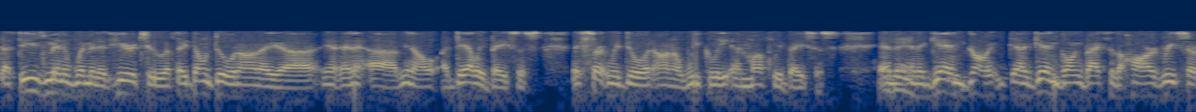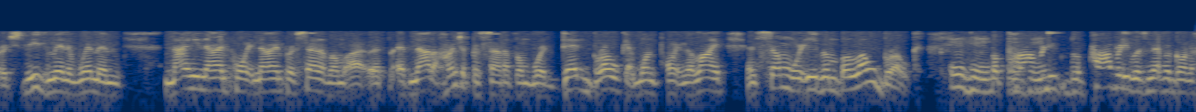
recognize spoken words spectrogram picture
that these men and women adhere to. If they don't do it on a uh, an, uh, you know a daily basis, they certainly do it on a weekly and monthly basis. And mm-hmm. and again, going again going back to the hard research, these men and women 99.9% of them, are, if, if not 100% of them, were dead broke at one point in their life, and some were even below broke. Mm-hmm, but poverty, mm-hmm. but poverty was never going to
